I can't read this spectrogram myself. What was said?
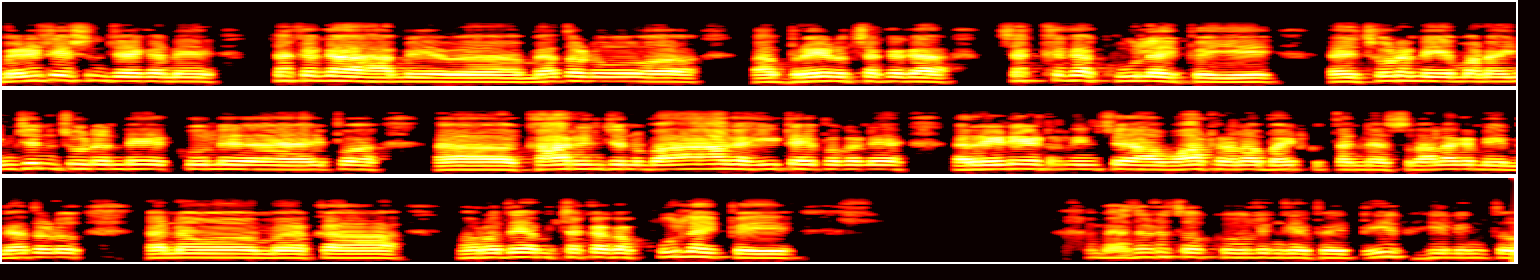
మెడిటేషన్ చేయగానే చక్కగా ఆమె మెదడు బ్రెయిన్ చక్కగా, చక్కగా కూల్ అయిపోయి చూడండి మన ఇంజిన్ చూడండి కూల్ అయిపో కార్ ఇంజిన్ బాగా హీట్ అయిపోగానే రేడియేటర్ నుంచి ఆ వాటర్ ఎలా బయటకు తన్నేస్తదో అలాగే మీ మెదడు హృదయం చక్కగా కూల్ అయిపోయి మెదడుతో కూలింగ్ అయిపోయి డీప్ హీలింగ్‌తో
